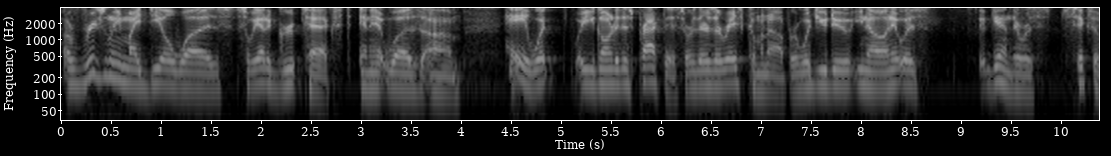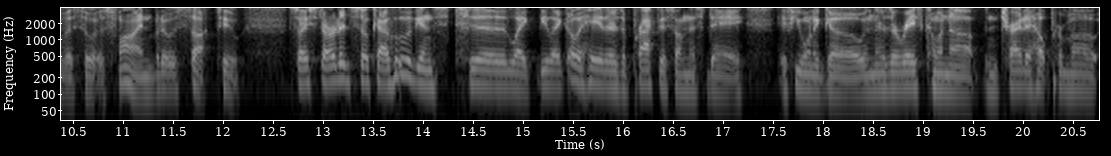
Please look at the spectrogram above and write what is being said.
originally my deal was so we had a group text and it was um hey, what are you going to this practice or there's a race coming up or what'd you do, you know, and it was again, there was six of us, so it was fine, but it was sucked too. So I started SoCal Hooligans to like be like, oh hey, there's a practice on this day if you want to go, and there's a race coming up, and try to help promote.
